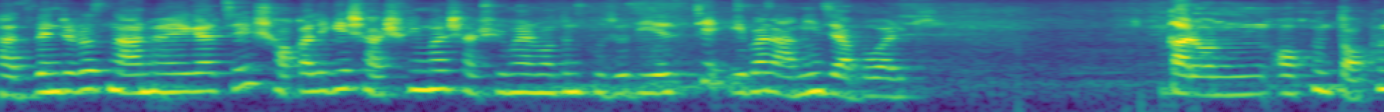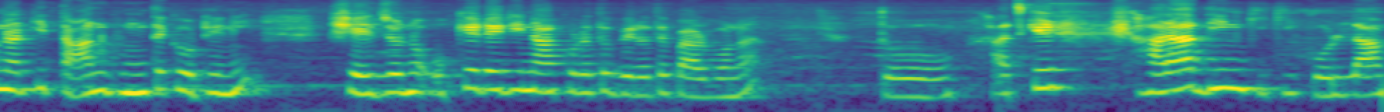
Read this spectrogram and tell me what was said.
হাজব্যান্ডেরও স্নান হয়ে গেছে। সকালে গিয়ে শাশুড়ি মা শাশুড়ি মতন পুজো দিয়ে এসছে, এবার আমি যাব আর কি। কারণ এখন তখন আর কি তান ঘুম থেকে ওঠেনি, সেই জন্য ওকে রেডি না করে তো বেরোতে পারব না। তো আজকে সারা দিন কি কি করলাম,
